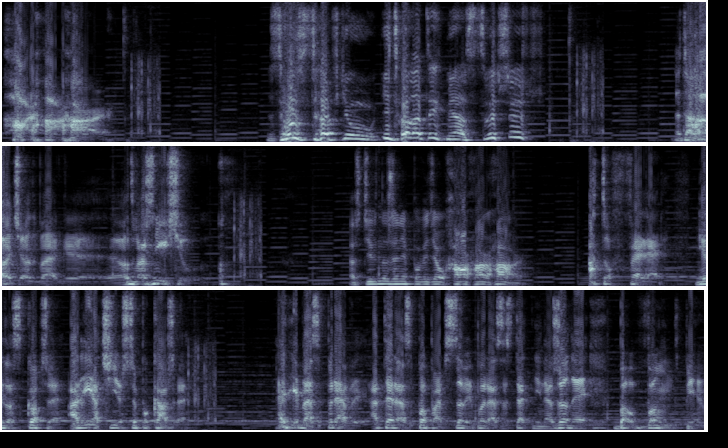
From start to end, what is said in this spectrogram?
Har, har, har! Zostaw ją i to natychmiast, słyszysz? No to chodź, odwag... e, odważnisiu. Aż dziwne, że nie powiedział har, har, har. A to feller, nie doskoczę, ale ja ci jeszcze pokażę. A nie ma sprawy, a teraz popatrz sobie po raz ostatni na żonę, bo wątpię,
